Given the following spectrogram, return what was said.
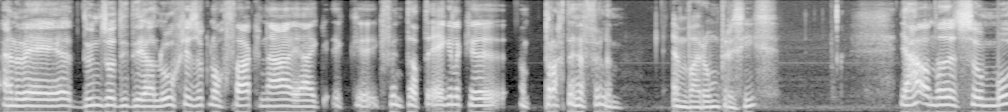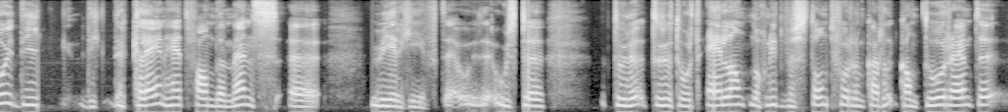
En wij doen zo die dialoogjes ook nog vaak na. Ja, ik, ik, ik vind dat eigenlijk eh, een prachtige film. En waarom precies? Ja, omdat het zo mooi die, die, de kleinheid van de mens eh, weergeeft. Hoe, hoe ze, toen, het- woord eiland nog niet bestond voor een kantoorruimte,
